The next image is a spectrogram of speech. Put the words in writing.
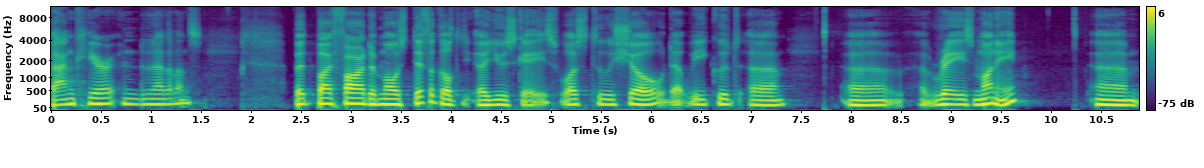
bank here in the Netherlands. But by far the most difficult uh, use case was to show that we could raise money um,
